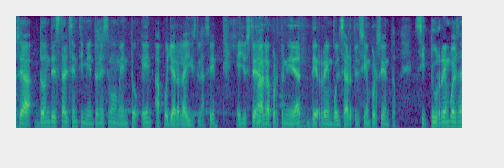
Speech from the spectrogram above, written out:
sea, dónde está el sentimiento en este momento en apoyar a la isla, ¿sí? Ellos te dan la oportunidad de reembolsarte el 100%. Si tú reembolsas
